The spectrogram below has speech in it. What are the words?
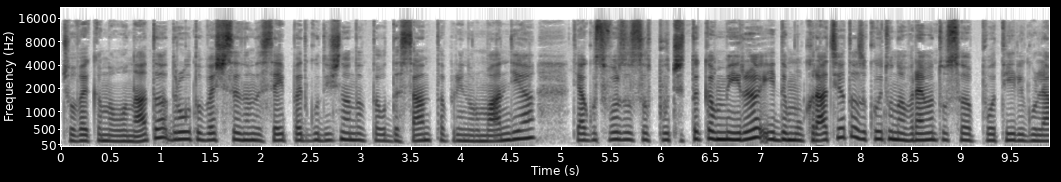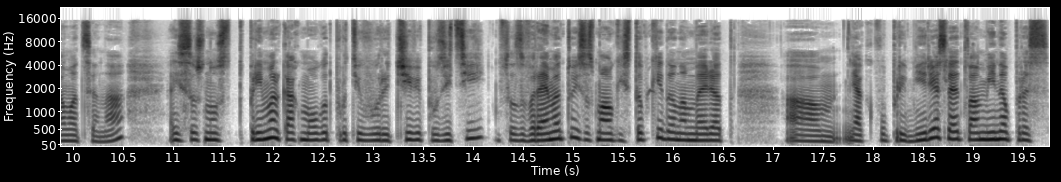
човека на Луната, другото беше 75 годишната от десанта при Нормандия. Тя го свърза с почета към мира и демокрацията, за които на времето са платили голяма цена. И всъщност пример как могат противоречиви позиции с времето и с малки стъпки да намерят а, някакво примирие. След това мина през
